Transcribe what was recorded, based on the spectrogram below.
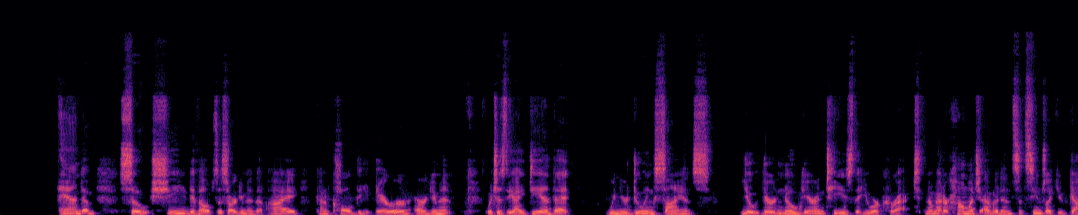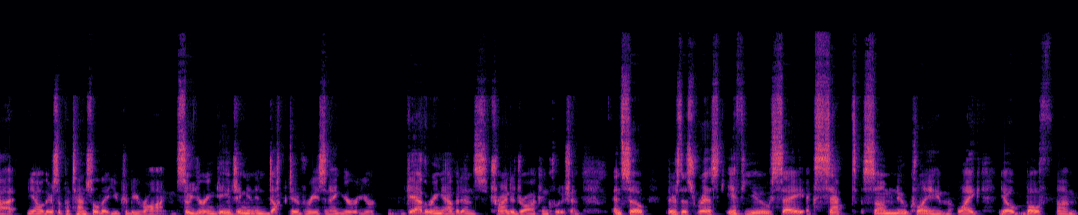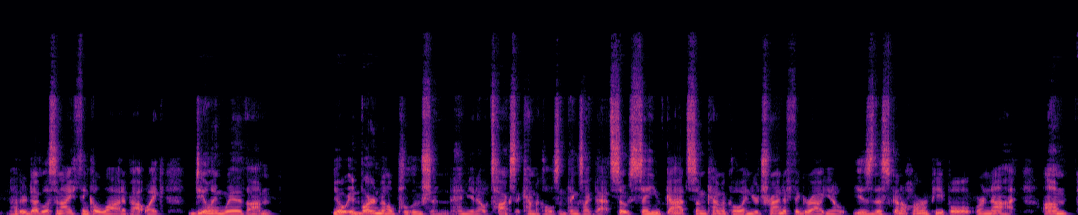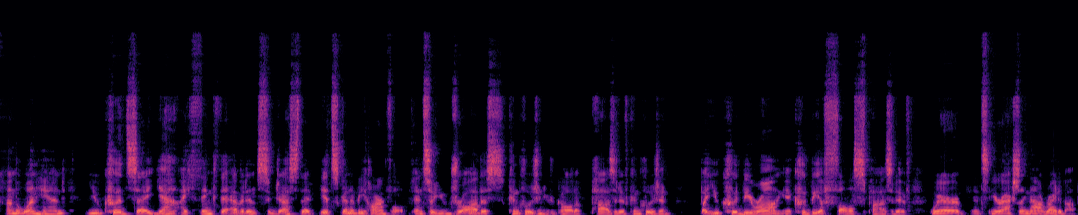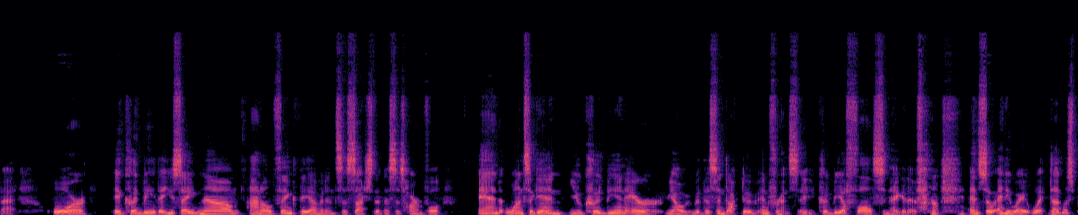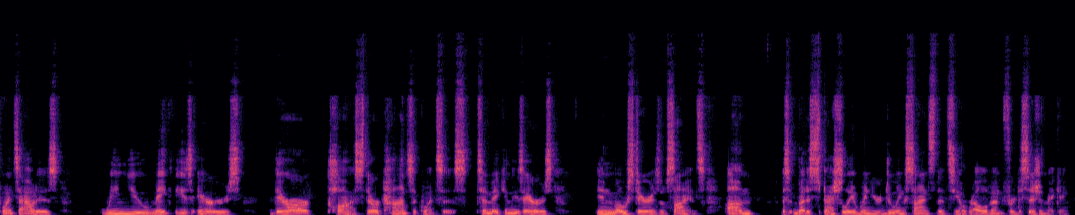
And um, so she develops this argument that I kind of called the error argument, which is the idea that when you're doing science, you know, there are no guarantees that you are correct. No matter how much evidence it seems like you've got, you know, there's a potential that you could be wrong. So you're engaging in inductive reasoning. You're you're gathering evidence, trying to draw a conclusion. And so there's this risk if you say accept some new claim, like you know, both um, Heather Douglas and I think a lot about like dealing with um, you know environmental pollution and you know toxic chemicals and things like that. So say you've got some chemical and you're trying to figure out you know is this going to harm people or not? Um, on the one hand you could say yeah i think the evidence suggests that it's going to be harmful. And so you draw this conclusion. You could call it a positive conclusion. But you could be wrong. It could be a false positive where you're actually not right about that. Or it could be that you say no i don't think the evidence is such that this is harmful and once again, you could be in error, you know, with this inductive inference. It could be a false negative. and so, anyway, what Douglas points out is when you make these errors, there are costs, there are consequences to making these errors in most areas of science, um, but especially when you're doing science that's you know relevant for decision making.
